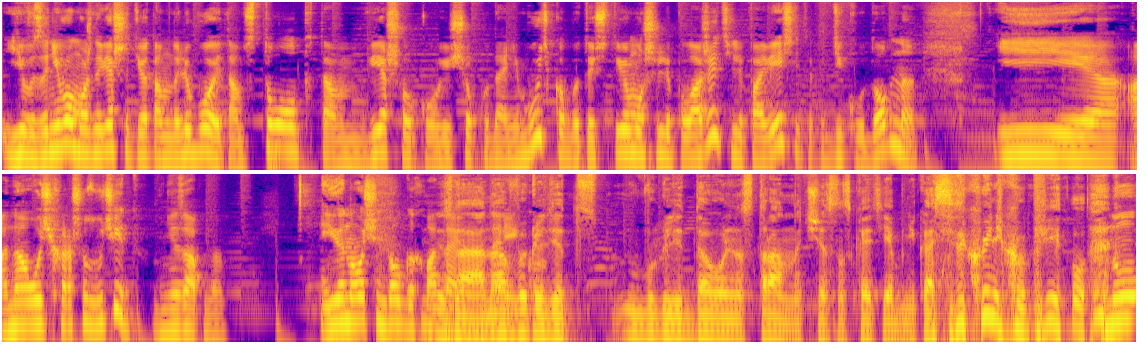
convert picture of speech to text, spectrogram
И за него можно вешать ее там на любой там столб, там вешалку, еще куда-нибудь, как бы, то есть ты ее можешь или положить, или повесить, это дико удобно. И она очень хорошо звучит внезапно. Ее на очень долго Не хватает. знаю, она батарейку. выглядит, выглядит довольно странно, честно сказать, я бы никогда себе такой не купил. Ну,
